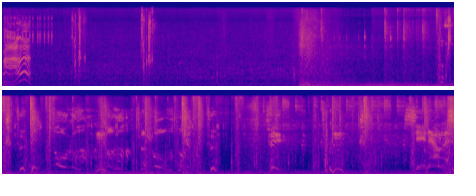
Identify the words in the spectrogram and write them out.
あ。あ死ね何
